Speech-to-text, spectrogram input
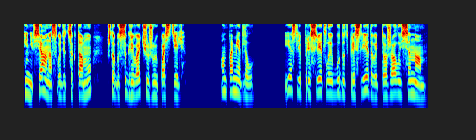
И не вся она сводится к тому, чтобы согревать чужую постель. Он помедлил. Если пресветлые будут преследовать, то жалуйся нам.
